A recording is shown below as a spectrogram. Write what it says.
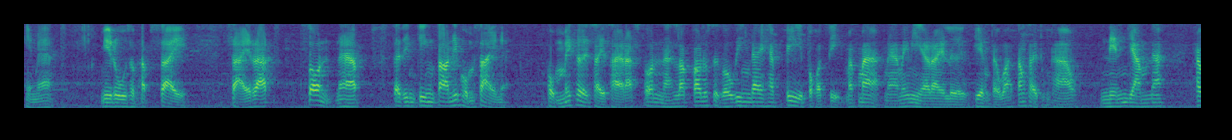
เห็นไหมมีรูสำหรับใส่สายรัดส้นนะครับ แต่จริง ๆ ตอนที่ผมใส่เนี่ย ผมไม่เคยใส่สายรัดส้นนะ แล้วก็รู้สึกว่าวิ่งได้แฮปปี้ปกติมากๆนะ ไม่มีอะไรเลย เพียงแต่ว่าต้องใส่ถุงเท้า เน้นย้ำนะ ถ้า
